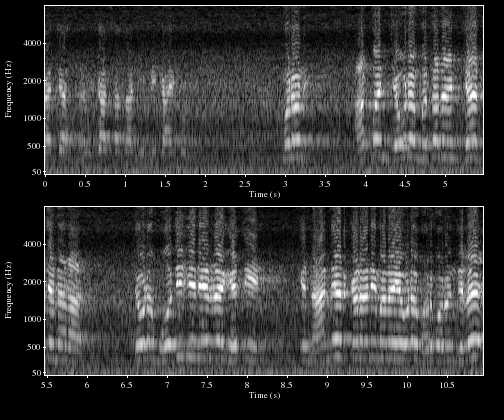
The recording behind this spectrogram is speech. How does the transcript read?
विभागाच्या विकासासाठी मी काय करू? म्हणून आपण जेवढं मतदान जास्त देणार आहात तेवढं मोदीजी निर्णय घेतील की नांदेडकरांनी मला एवढं भरभरून दिलं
